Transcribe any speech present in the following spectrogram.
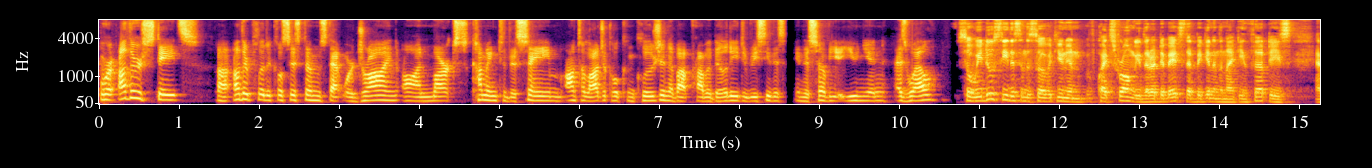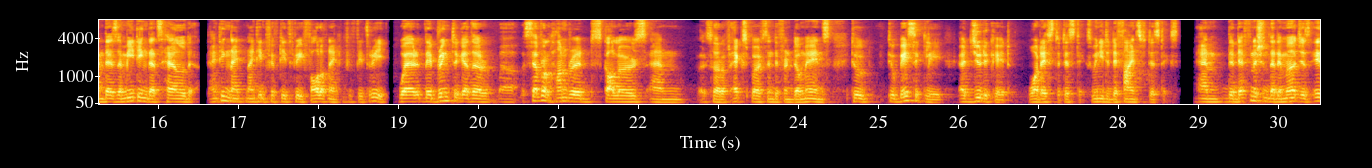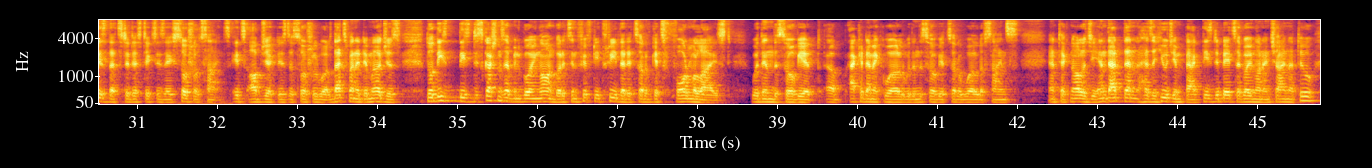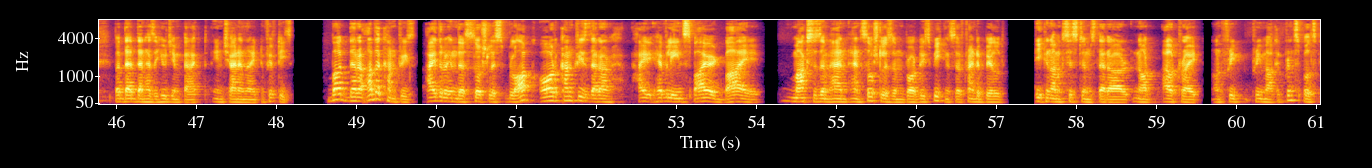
Were other states, uh, other political systems that were drawing on Marx coming to the same ontological conclusion about probability? Did we see this in the Soviet Union as well? So we do see this in the Soviet Union quite strongly. There are debates that begin in the 1930s, and there's a meeting that's held, I think 1953, fall of 1953, where they bring together uh, several hundred scholars and uh, sort of experts in different domains to to basically adjudicate what is statistics. We need to define statistics. And the definition that emerges is that statistics is a social science. Its object is the social world. That's when it emerges. Though these, these discussions have been going on, but it's in 53 that it sort of gets formalized within the Soviet uh, academic world, within the Soviet sort of world of science and technology. And that then has a huge impact. These debates are going on in China too, but that then has a huge impact in China in the 1950s. But there are other countries, either in the socialist bloc or countries that are high, heavily inspired by Marxism and, and socialism, broadly speaking, so trying to build economic systems that are not outright on free free market principles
